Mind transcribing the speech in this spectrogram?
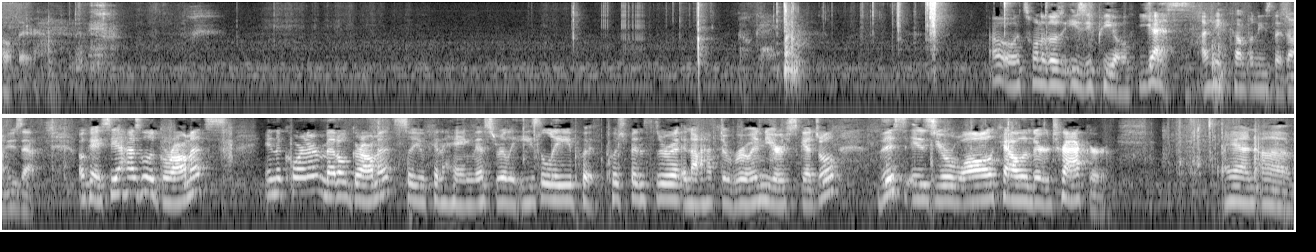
Oh, there. Okay. Oh, it's one of those easy peel. Yes, I hate companies that don't use that. Okay, see it has little grommets in the corner, metal grommets, so you can hang this really easily, put push pins through it and not have to ruin your schedule. This is your wall calendar tracker. And um,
